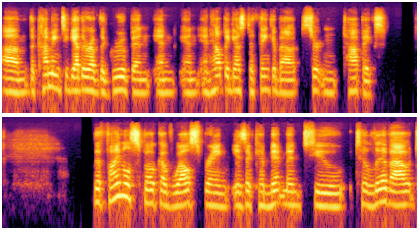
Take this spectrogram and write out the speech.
um, the coming together of the group and, and, and, and helping us to think about certain topics. The final spoke of Wellspring is a commitment to, to live out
